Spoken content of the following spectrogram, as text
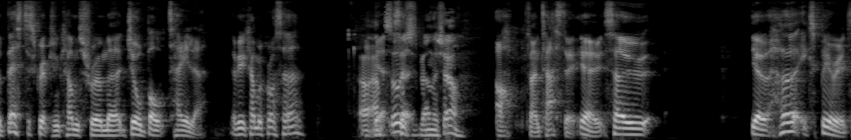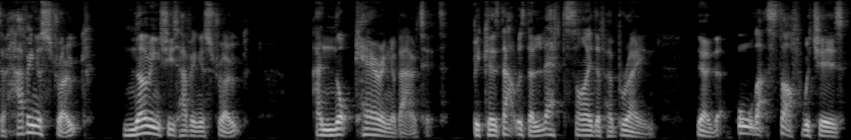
The best description comes from uh, Jill Bolte Taylor. Have you come across her? Oh, absolutely. Yeah, so, She's been on the show. Oh, fantastic. Yeah. So, you know, her experience of having a stroke, knowing she's having a stroke, and not caring about it because that was the left side of her brain. You know, the, all that stuff, which is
